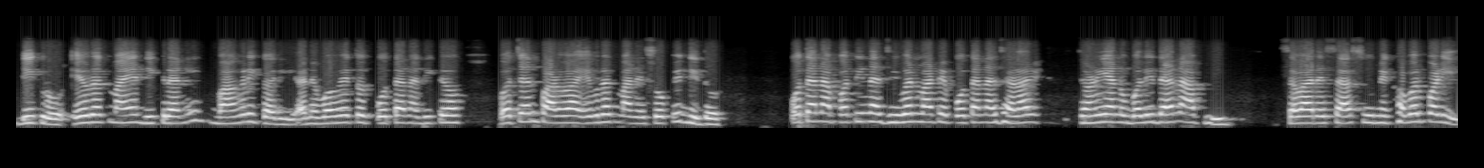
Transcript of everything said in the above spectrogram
દીકરો. એ વ્રતમાં એ દીકરાની માંગણી કરી અને વહુએ તો પોતાના દીકરો વચન પાડવા એ વ્રતમાને સોંપી દીધો. પોતાના પતિના જીવન માટે પોતાના જણિયાનું બલિદાન આપ્યું. સવારે સાસુને ખબર પડી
